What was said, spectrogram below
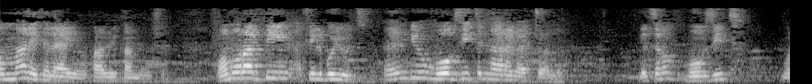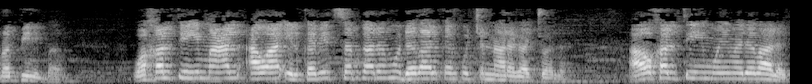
عمال የተለያየ ነው ፋብሪካም ነው ይችላል ومربين في ال እንዲሁም ሞግዚት እናረጋቸዋለን ግልጽ ነው? ሞግዚት مربين ይባላል። وخلطهم مع العوائل ከቤተሰብ ጋር ደግሞ ደባልቀን ቁጭ እናረጋቸዋለን أو خلطهم ወይ መደባለቅ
